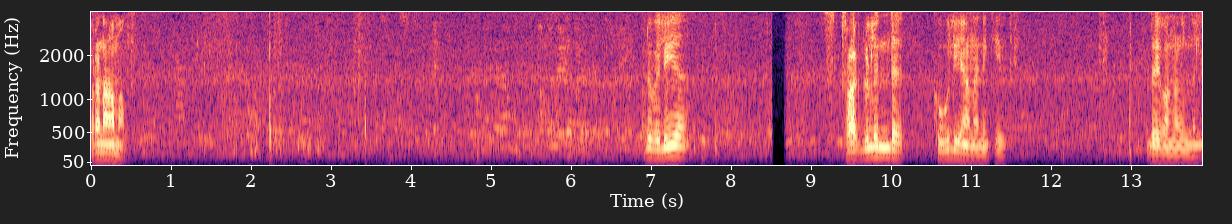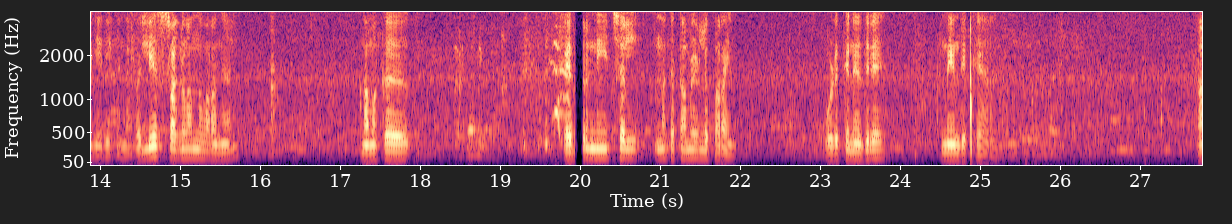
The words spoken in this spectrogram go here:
പ്രണാമം. ഒരു വലിയ സ്ട്രഗിളിന്റെ കൂലിയാണ് എനിക്ക് ദൈവങ്ങൾ നൽകിയിരിക്കുന്നത്. വലിയ സ്ട്രഗിൾ എന്ന് പറഞ്ഞാൽ നമുക്ക് എതിർനീച്ചൽ എന്നൊക്കെ തമിഴിൽ പറയും. ഒഴുക്കിനെതിരെ നീന്തിക്കയറുക ആ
